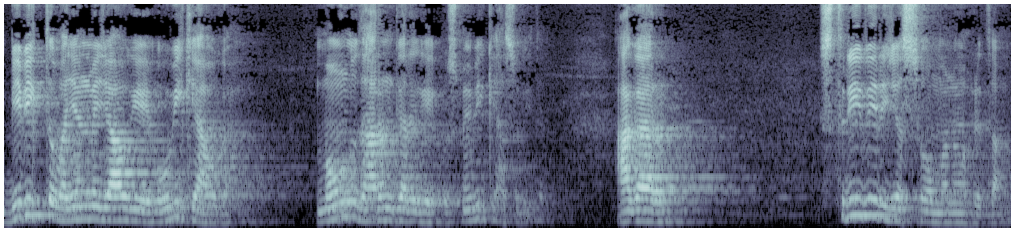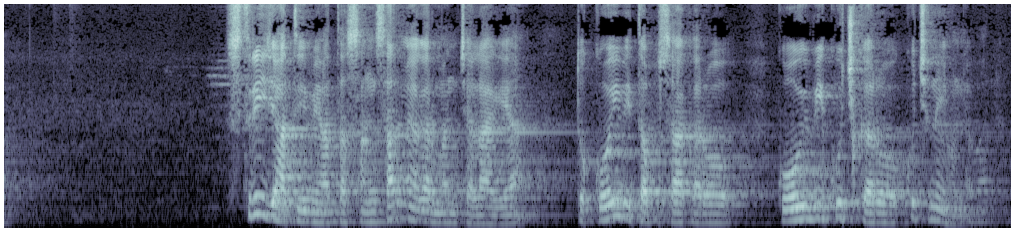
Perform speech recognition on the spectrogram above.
विविक्त भजन में जाओगे, वो भी क्या होगा? मौन धारण करोगे, उसमें भी क्या सुविधा? अगर स्त्री भी रिजस्व मनोहृतम स्त्री जाति में अर्थात संसार में अगर मन चला गया तो कोई भी तपस्या करो, कोई भी कुछ करो, कुछ नहीं होने वाला।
